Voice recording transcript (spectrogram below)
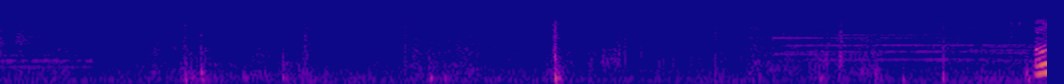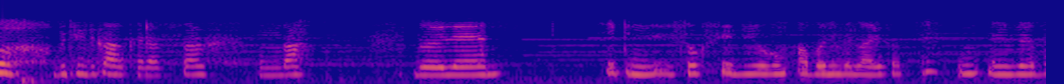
Oh, bitirdik arkadaşlar. Bunda böyle hepinizi çok seviyorum. Abone ve like atmayı unutmayın ve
